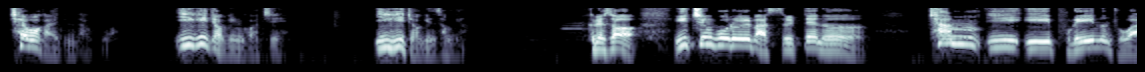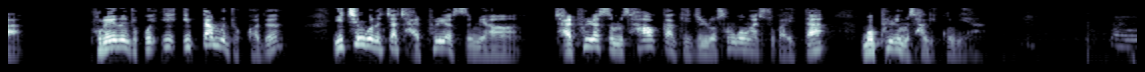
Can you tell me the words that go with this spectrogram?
채워가야 된다고. 이기적인 거지. 이기적인 성향. 그래서 이 친구를 봤을 때는 참 이, 이 브레인은 좋아. 브레인은 좋고 이 입담은 좋거든. 이 친구는 진짜 잘 풀렸으면 잘 풀렸으면 사업가 기질로 성공할 수가 있다. 못 풀리면 사기꾼이야. 음,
